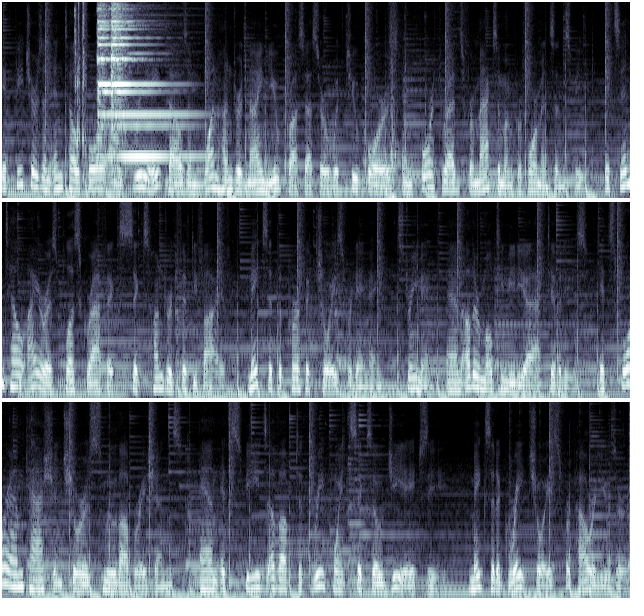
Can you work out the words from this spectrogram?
It features an Intel Core i3 8109U processor with 2 cores and 4 threads for maximum performance and speed. Its Intel Iris Plus graphics 655 makes it the perfect choice for gaming, streaming, and other multimedia activities. Its 4M cache ensures smooth operations, and its speeds of up to 3.60 GHz makes it a great choice for power users.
